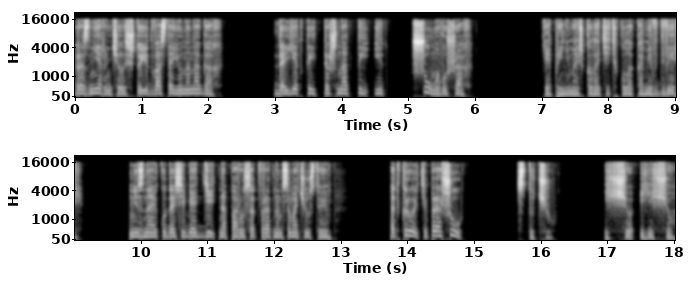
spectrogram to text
разнервничалась, что едва стою на ногах. До едкой тошноты и шума в ушах. Я принимаюсь колотить кулаками в дверь не зная, куда себя деть на пару с отвратным самочувствием. «Откройте, прошу!» Стучу. Еще и еще.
